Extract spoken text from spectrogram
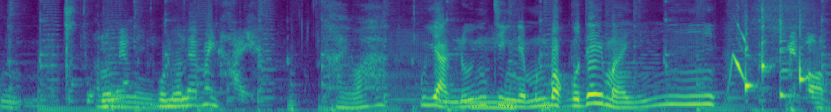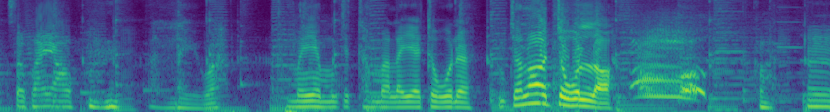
อืมๆกูรู้แล้วกูรู้แล้วไม่ใครใครวะกูอยากรู้จริงๆเนี่ยมึงบอกกูได้ไหมไม่บอกเซอร์ไพรส์เอาอะไรวะทำไมอะมึงจะทำอะไรอะโจรอะมึงจะล่อโจรเหรอก็ เออ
